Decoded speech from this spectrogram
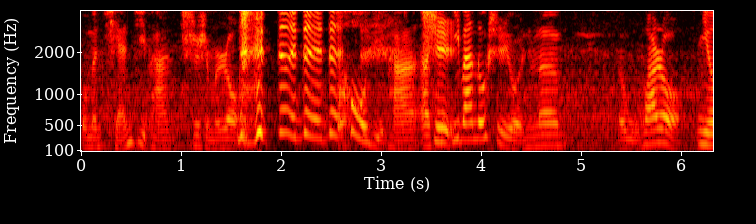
我们前几盘吃什么肉，对对对，后几盘啊，是。一般都是有什么呃五花肉、牛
